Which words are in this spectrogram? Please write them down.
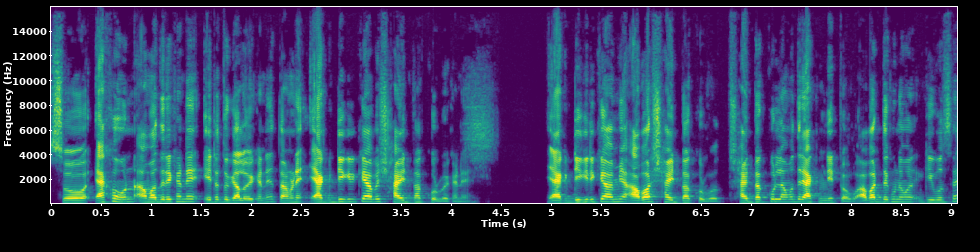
সো এখন আমাদের এখানে, এটা তো গেল এখানে। তার মানে এক ডিগ্রিকে আমি ষাট ভাগ করব এখানে। এক ডিগ্রিকে আমি আবার ষাট ভাগ করব। ষাট ভাগ করলে আমাদের এক মিনিট পাবো। আবার দেখুন কি বলছে?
